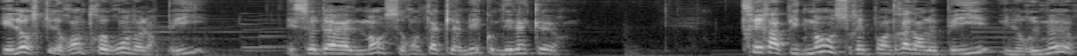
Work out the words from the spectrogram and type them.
Et lorsqu'ils rentreront dans leur pays, les soldats allemands seront acclamés comme des vainqueurs. Très rapidement se répandra dans le pays une rumeur,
